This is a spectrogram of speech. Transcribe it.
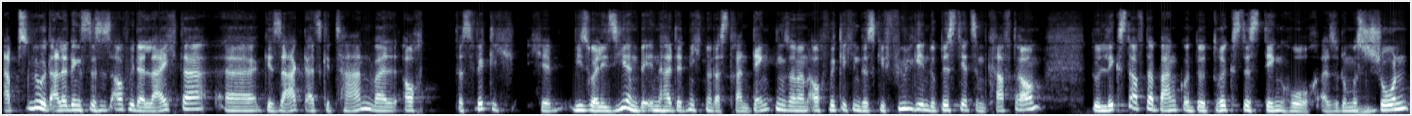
Absolut. Allerdings, das ist auch wieder leichter äh, gesagt als getan, weil auch das wirkliche Visualisieren beinhaltet nicht nur das dran denken, sondern auch wirklich in das Gefühl gehen, du bist jetzt im Kraftraum, du liegst auf der Bank und du drückst das Ding hoch. Also du musst mhm. schon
